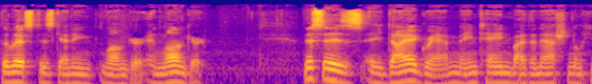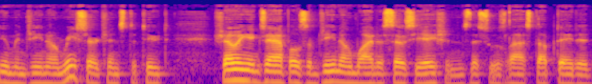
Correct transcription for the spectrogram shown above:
the list is getting longer and longer. This is a diagram maintained by the National Human Genome Research Institute showing examples of genome wide associations. This was last updated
